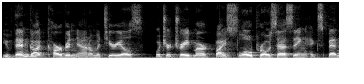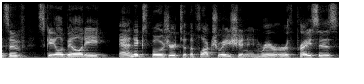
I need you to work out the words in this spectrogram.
You've then got carbon nanomaterials, which are trademarked by slow processing, expensive scalability, and exposure to the fluctuation in rare earth prices.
